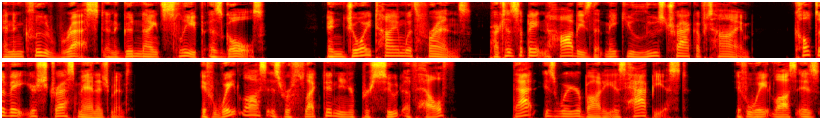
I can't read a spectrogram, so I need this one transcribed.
and include rest and a good night's sleep as goals. Enjoy time with friends, participate in hobbies that make you lose track of time, cultivate your stress management. If weight loss is reflected in your pursuit of health, that is where your body is happiest. If weight loss is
